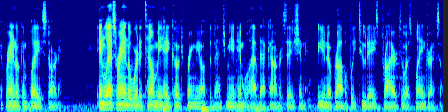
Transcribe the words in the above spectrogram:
If Randall can play, he's starting. Unless Randall were to tell me, hey, coach, bring me off the bench, me and him will have that conversation, you know, probably two days prior to us playing Drexel.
